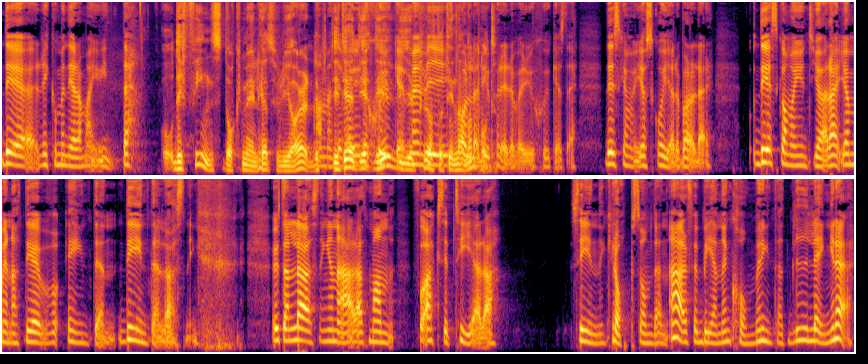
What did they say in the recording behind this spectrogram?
Det rekommenderar man ju inte. Och det finns dock möjlighet för att göra det. Ja, det, det, det, det, det, har sjuka. vi men vi kollade ju på det, det var det sjukaste. Det ska man, jag skojade bara där. Det ska man ju inte göra. Jag menar att det är inte en, det är inte en lösning. Utan lösningen är att man får acceptera sin kropp som den är. För benen kommer inte att bli längre.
